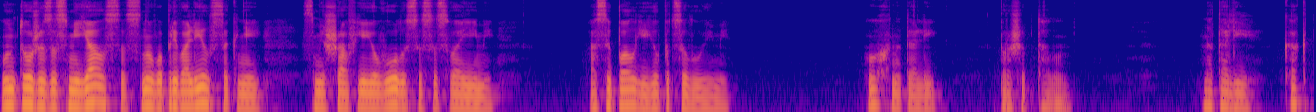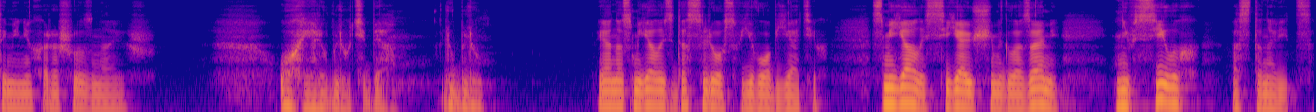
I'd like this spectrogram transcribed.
Он тоже засмеялся, снова привалился к ней, смешав ее волосы со своими, осыпал ее поцелуями. «Ох, Натали!» — прошептал он. «Натали, как ты меня хорошо знаешь!» «Ох, я люблю тебя, люблю». И она смеялась до слез в его объятиях, смеялась сияющими глазами, не в силах остановиться.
